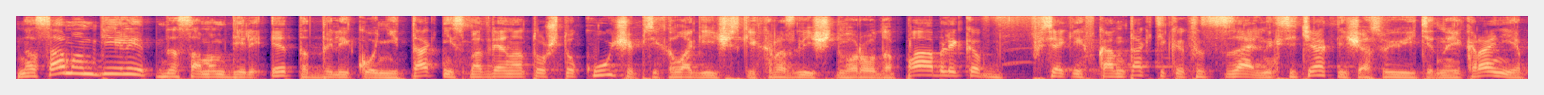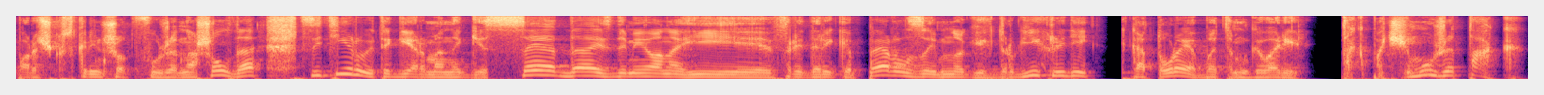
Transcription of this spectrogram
На самом деле, на самом деле это далеко не так, несмотря на то, что куча психологических различного рода пабликов, всяких ВКонтактиках и социальных сетях, сейчас вы видите на экране, я парочку скриншотов уже нашел, да, цитируют и Германа Гессе, да, из Демиона, и Фредерика Перлза, и многих других людей, которые об этом говорили. Так почему же так?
